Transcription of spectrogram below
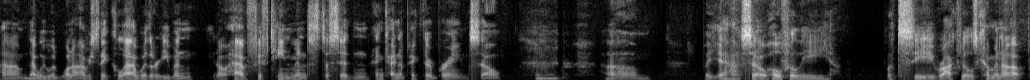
um, that we would want to obviously collab with or even, you know, have 15 minutes to sit and, and kind of pick their brain. So, mm-hmm. um, but yeah, so hopefully, let's see, Rockville's coming up.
